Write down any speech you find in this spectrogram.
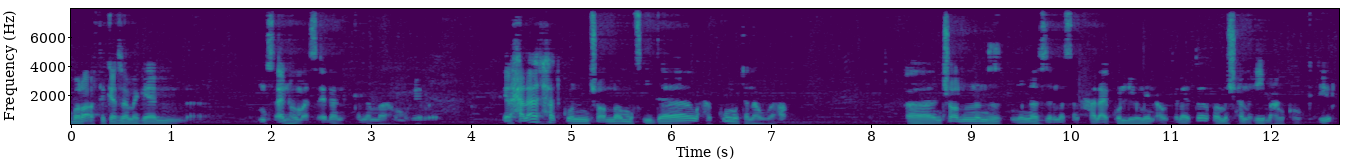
خبراء في كذا مجال نسألهم أسئلة نتكلم معهم وغيره يعني. الحلقات هتكون إن شاء الله مفيدة وهتكون متنوعة. آه إن شاء الله ننزل مثلا حلقة كل يومين أو ثلاثة فمش هنغيب عنكم كتير.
